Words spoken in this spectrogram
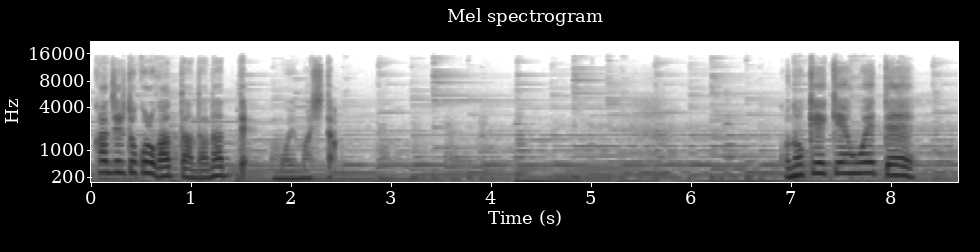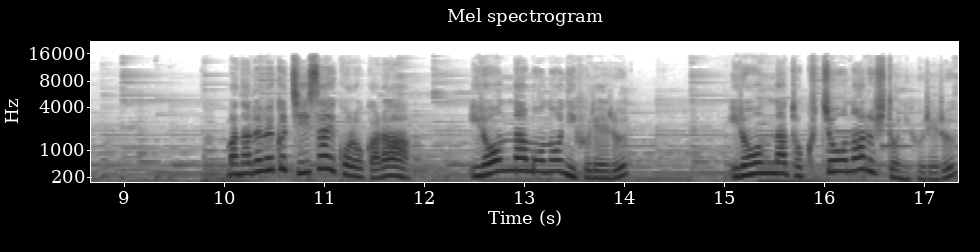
う感じるところがあったんだなって思いました。この経験を得て、まあ、なるべく小さい頃からいろんなものに触れるいろんな特徴のある人に触れる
